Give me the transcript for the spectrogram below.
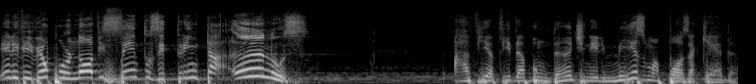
ele viveu por 930 anos. Havia vida abundante nele, mesmo após a queda.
